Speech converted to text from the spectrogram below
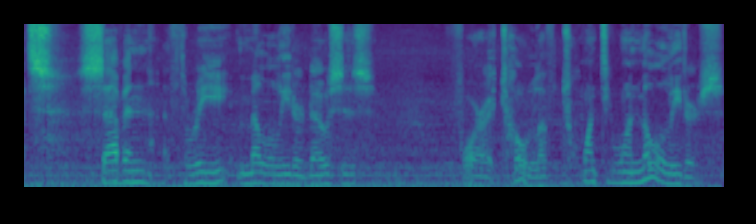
That's seven 3 milliliter doses for a total of 21 milliliters.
